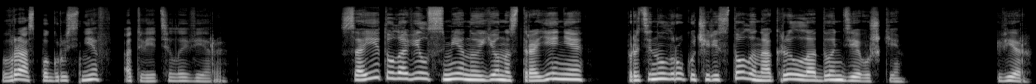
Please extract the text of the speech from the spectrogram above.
В раз погрустнев, ответила Вера. Саид уловил смену ее настроения, протянул руку через стол и накрыл ладонь девушки. «Вер,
